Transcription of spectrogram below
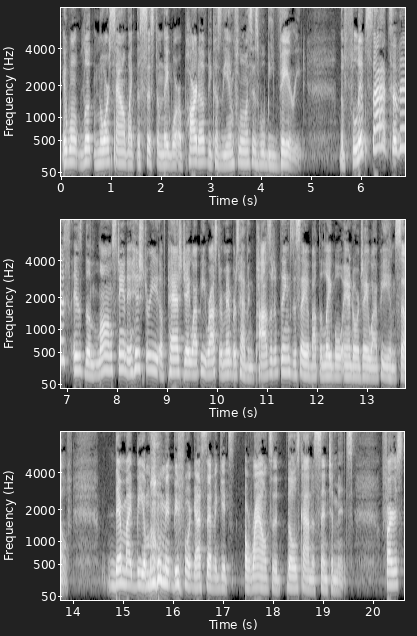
It won't look nor sound like the system they were a part of because the influences will be varied. The flip side to this is the long-standing history of past JYP roster members having positive things to say about the label and or JYP himself. There might be a moment before GOT7 gets around to those kind of sentiments. First,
